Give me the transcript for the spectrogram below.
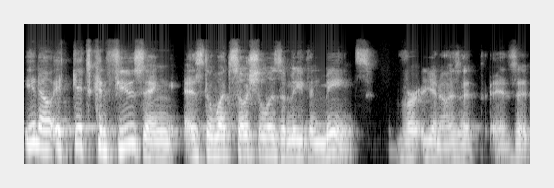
you know it gets confusing as to what socialism even means. You know, is it is it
